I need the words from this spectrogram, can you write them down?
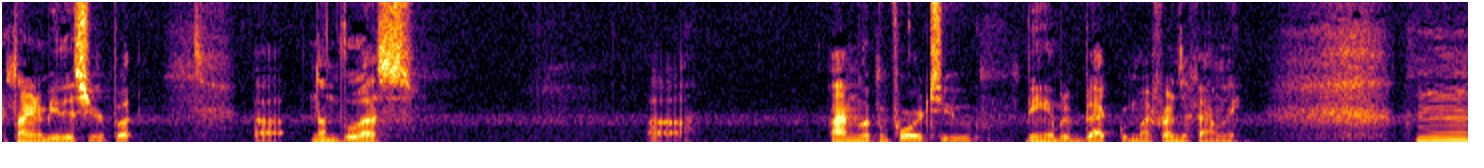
It's not going to be this year, but uh, nonetheless, uh, I'm looking forward to being able to be back with my friends and family. Hmm.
